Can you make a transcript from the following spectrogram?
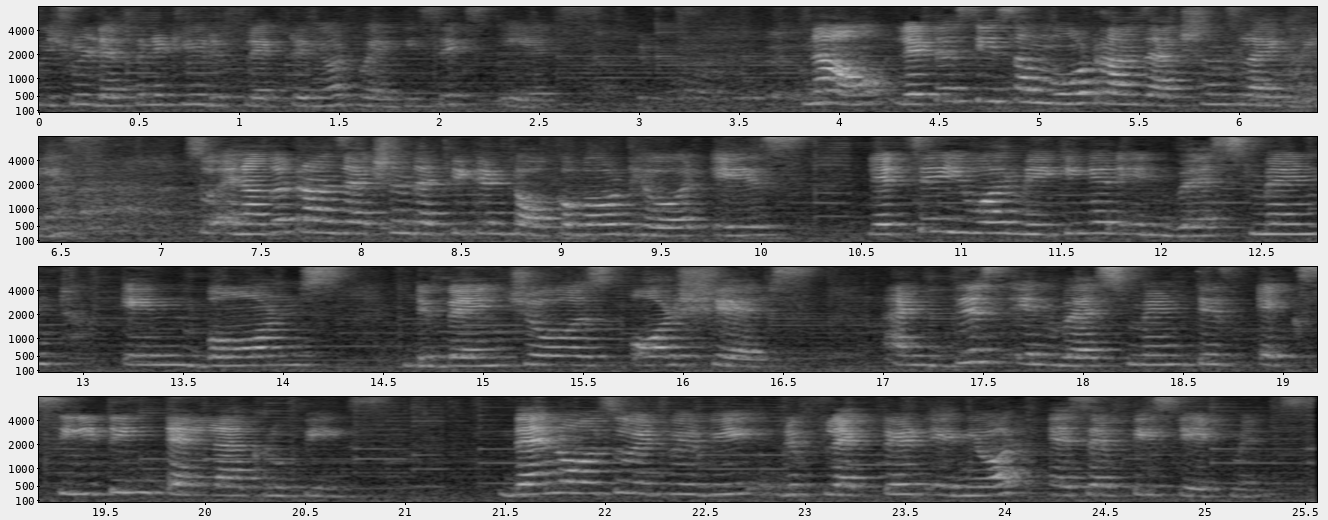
which will definitely reflect in your 26 AS. Now let us see some more transactions like these. So another transaction that we can talk about here is let's say you are making an investment in bonds, debentures or shares and this investment is exceeding 10 lakh rupees then also it will be reflected in your SFT statements.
